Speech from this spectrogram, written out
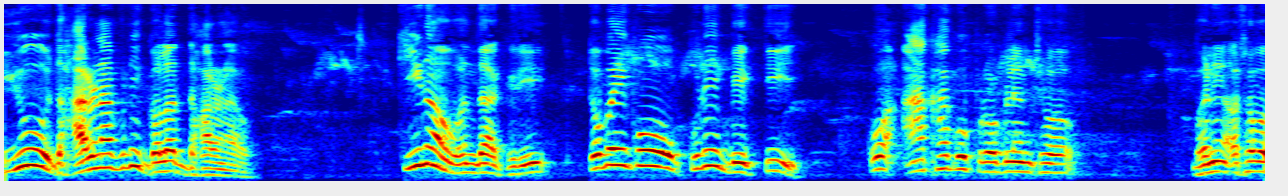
यो धारणा पनि गलत धारणा हो। किन भन्दाखेरि तपाईँको कुनै व्यक्तिको आँखाको प्रब्लम छ भने अथवा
